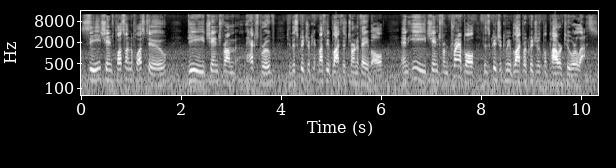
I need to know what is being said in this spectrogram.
C, change plus one to plus two. D, change from hexproof to this creature must be black this turn if able. And E, change from trample to this creature can be black but creatures with power two or less.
